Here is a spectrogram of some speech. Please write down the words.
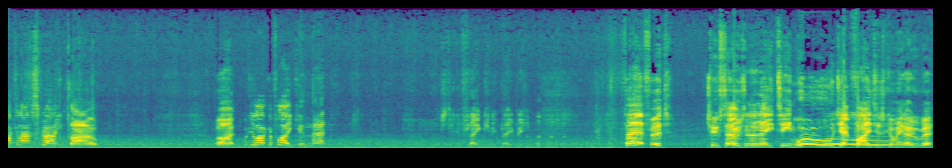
like an ice cream? No. Right, Would you like a flake in there? stick a flake in it, baby. Fairford, 2018. Whoa, jet fighters coming over.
